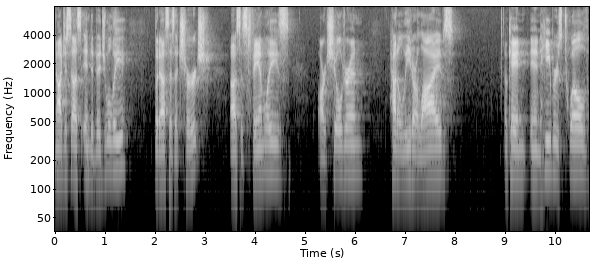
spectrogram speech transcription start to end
Not just us individually, but us as a church, us as families, our children, how to lead our lives. Okay, in, in Hebrews 12,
